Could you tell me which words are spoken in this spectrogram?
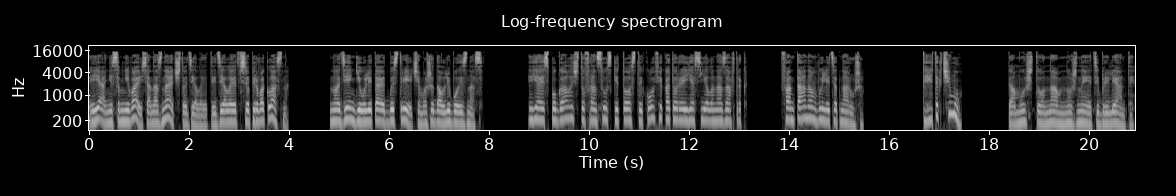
Я не сомневаюсь, она знает, что делает, и делает все первоклассно но деньги улетают быстрее, чем ожидал любой из нас. Я испугалась, что французский тост и кофе, которые я съела на завтрак, фонтаном вылетят наружу. «Ты это к чему?» «Тому, что нам нужны эти бриллианты.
